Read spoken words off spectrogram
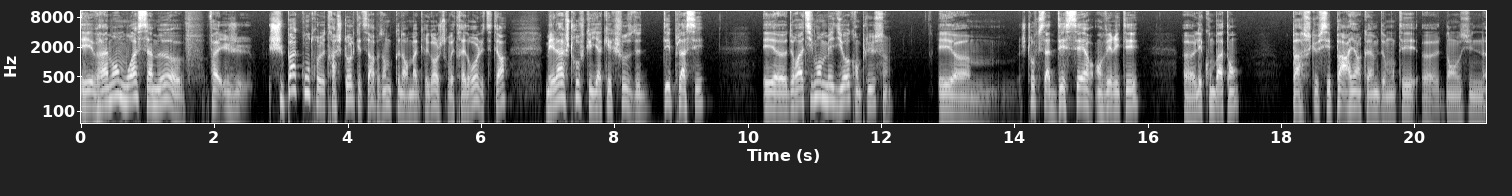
Et vraiment, moi, ça me. Euh, enfin, je, je suis pas contre le trash talk, etc. Par exemple, Conor McGregor, je trouvais très drôle, etc. Mais là, je trouve qu'il y a quelque chose de déplacé et euh, de relativement médiocre en plus. Et je trouve que ça dessert en vérité les combattants parce que c'est pas rien quand même de monter dans une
